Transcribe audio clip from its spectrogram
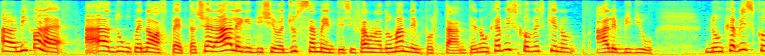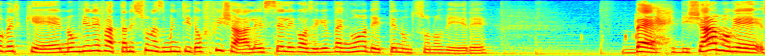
Allora Nicola, ah, dunque no aspetta, c'era Ale che diceva giustamente si fa una domanda importante, non capisco perché non, Ale BDU, non capisco perché non viene fatta nessuna smentita ufficiale se le cose che vengono dette non sono vere. Beh, diciamo che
